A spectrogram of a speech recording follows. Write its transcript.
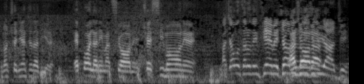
non c'è niente da dire. E poi l'animazione, c'è Simone, Facciamo un saluto insieme, ciao amici di Allora- GB Viaggi!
